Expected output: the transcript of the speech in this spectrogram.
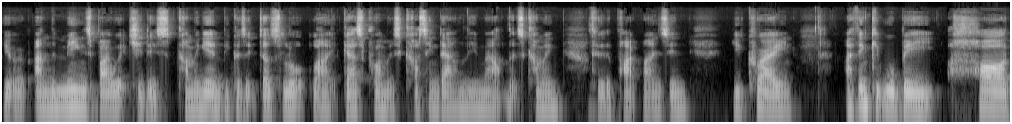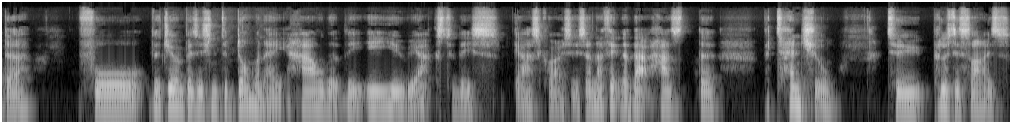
Europe and the means by which it is coming in, because it does look like Gazprom is cutting down the amount that's coming through the pipelines in Ukraine. I think it will be harder for the German position to dominate how that the EU reacts to this gas crisis, and I think that that has the potential to politicize,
